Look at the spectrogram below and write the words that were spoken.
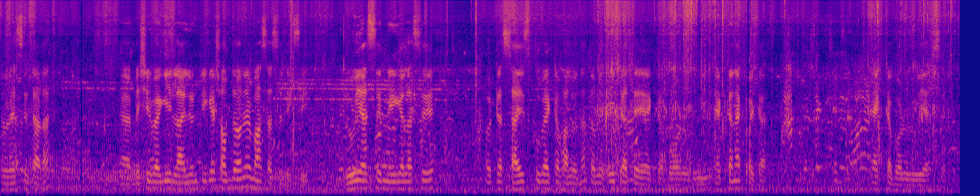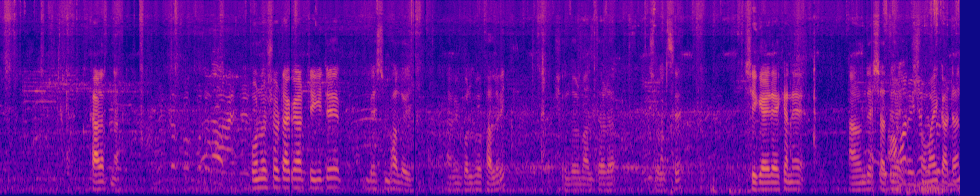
ধরেছে তারা। আহ, বেশিরভাগই লাইলন টিকা সব ধরনের মাছ আছে দেখছি। রুই আছে মৃগেল আছে। ওটার সাইজ খুব একটা ভালো না তবে এইটাতে একটা বড় রুই একটা না কয়টা? একটা বড় রুই আছে। খারাপ না। পনেরোশো টাকার টিকিটে বেশ ভালোই আমি বলব ভালোই। সুন্দর মাছ ধরা চলছে। শিকারীরা এখানে আনন্দের সাথে সময় কাটান।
